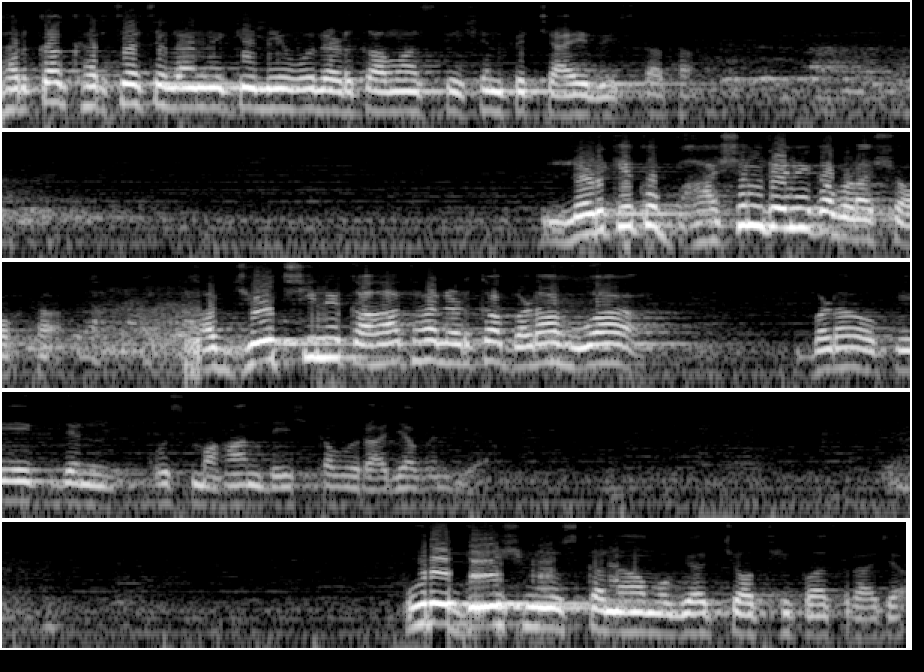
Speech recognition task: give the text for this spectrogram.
घर का खर्चा चलाने के लिए वो लड़का वहाँ स्टेशन पे चाय बेचता था। लड़के को भाषण देने का बड़ा शौक था। अब ज्योतिषी ने कहा था, लड़का बड़ा हुआ बड़ा होके एक दिन उस महान देश का वो राजा बन गया। पूरे देश में उसका नाम हो गया चौथी पास राजा।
